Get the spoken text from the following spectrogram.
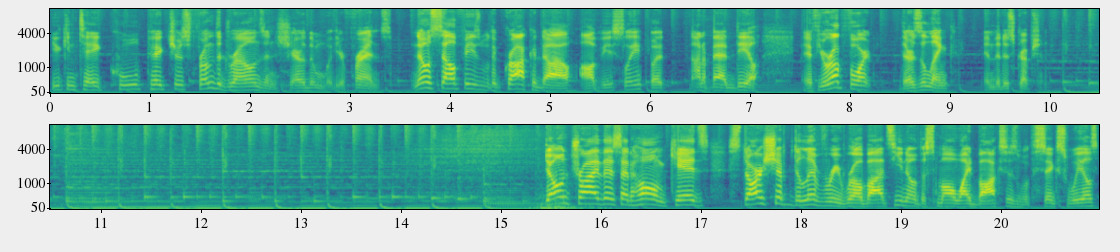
you can take cool pictures from the drones and share them with your friends. No selfies with a crocodile, obviously, but not a bad deal. If you're up for it, there's a link in the description. Don't try this at home, kids. Starship delivery robots, you know the small white boxes with six wheels,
